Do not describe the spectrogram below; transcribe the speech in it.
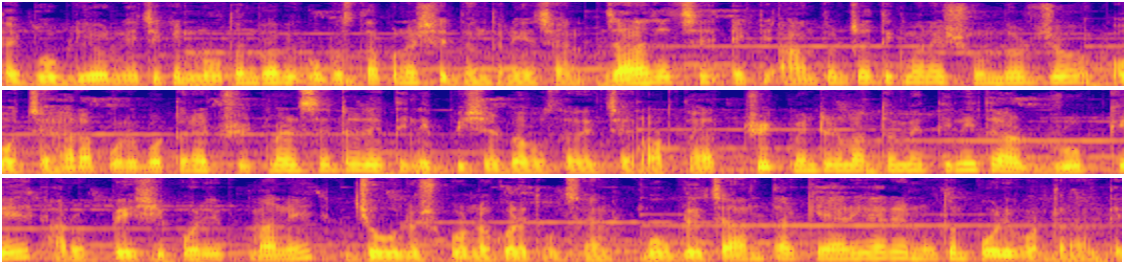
তাই বুবলিও নিজেকে নতুনভাবে উপস্থাপনের সিদ্ধান্ত নিয়েছেন। জানা যাচ্ছে, একটি আন্তর্জাতিক মানের সৌন্দর্য ও চেহারা পরিবর্তনের ট্রিটমেন্ট সেন্টারে তিনি বিশেষ ব্যবস্থা নিচ্ছেন। অর্থাৎ ট্রিটমেন্টের মাধ্যমে তিনি তার রূপকে আরও বেশি পরিমাণে জৌলসপূর্ণ করে তুলছেন। বুবলি চান তার ক্যারিয়ারে নতুন পরিবর্তন আনতে।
